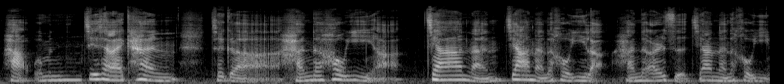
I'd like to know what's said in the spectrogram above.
好，我们接下来看这个韩的后裔啊，迦南，迦南的后裔了，韩的儿子，迦南的后裔。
